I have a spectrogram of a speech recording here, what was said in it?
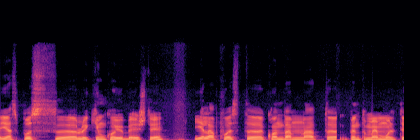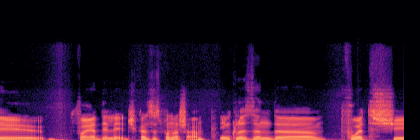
i-a spus lui Kim că o iubește. El a fost condamnat pentru mai multe fără de legi, ca să spun așa, incluzând furt și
